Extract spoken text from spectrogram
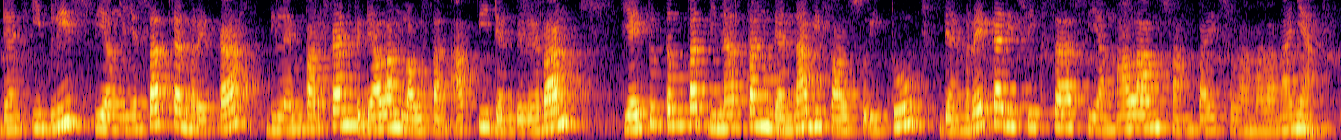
dan iblis yang menyesatkan mereka dilemparkan ke dalam lautan api dan belerang, yaitu tempat binatang dan nabi palsu itu, dan mereka disiksa siang malam sampai selama-lamanya.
